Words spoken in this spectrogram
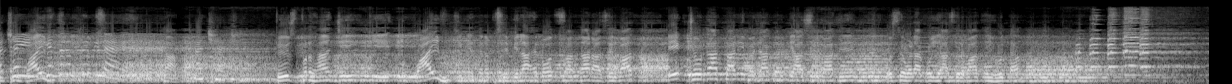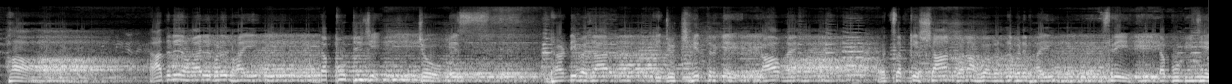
अच्छा तरफ़ से मिला है? हाँ। अच्छा अच्छा। पीयूष प्रधान जी की वाइफ जी की तरफ़ से मिला है बहुत शानदार आशीर्वाद। एक जोरदार ताली बजा करके आशीर्वाद है उससे बड़ा कोई आशीर्वाद नहीं होता। हाँ। आदरणीय हमारे बड़े भाई टप्पू डीजे जो इस ढांडी बाज़ार के जो क्षेत्र के गाँव हैं उन सबके शान बना हुआ करते बड़े भाई। श्री डब्बू डीजे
